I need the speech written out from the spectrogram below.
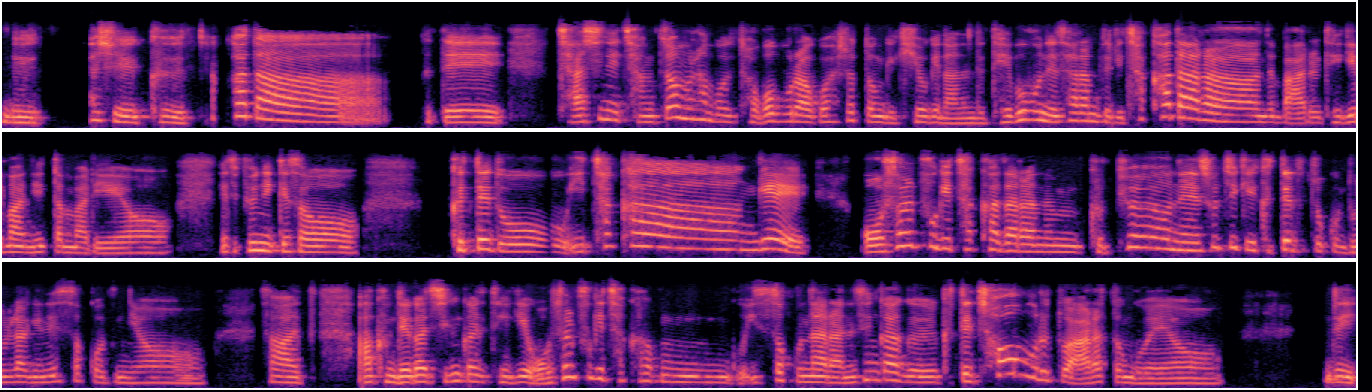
근데 사실 그 착하다 그때 자신의 장점을 한번 적어보라고 하셨던 게 기억이 나는데 대부분의 사람들이 착하다라는 말을 되게 많이 했단 말이에요. 근데 대표님께서 그때도 이 착한 게 어설프게 착하다라는 그 표현에 솔직히 그때도 조금 놀라긴 했었거든요. 그래서 아, 아, 그럼 내가 지금까지 되게 어설프게 착한 거 있었구나라는 생각을 그때 처음으로 또 알았던 거예요. 근데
